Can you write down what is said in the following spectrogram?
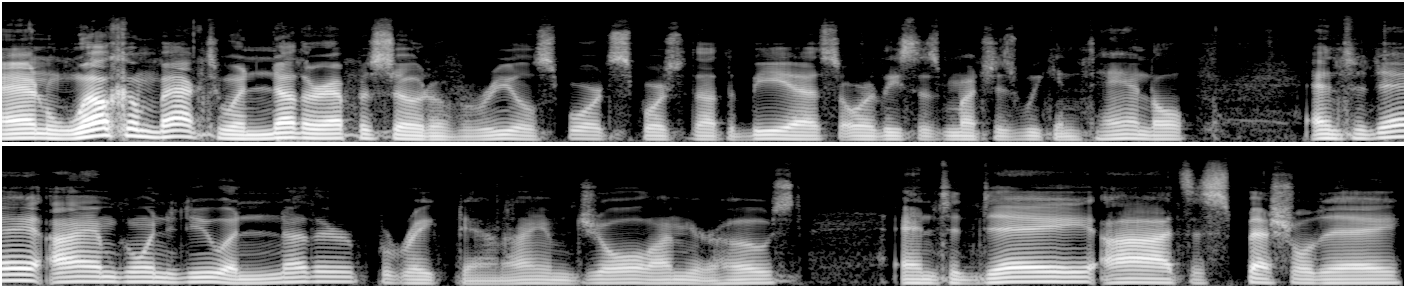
And welcome back to another episode of Real Sports, Sports Without the BS, or at least as much as we can handle. And today I am going to do another breakdown. I am Joel, I'm your host. And today, ah, it's a special day.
